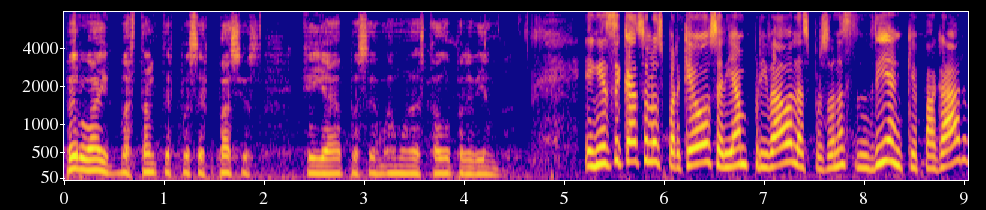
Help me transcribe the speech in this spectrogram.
pero hay bastantes pues espacios que ya pues hemos estado previendo. En este caso los parqueos serían privados, las personas tendrían que pagar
